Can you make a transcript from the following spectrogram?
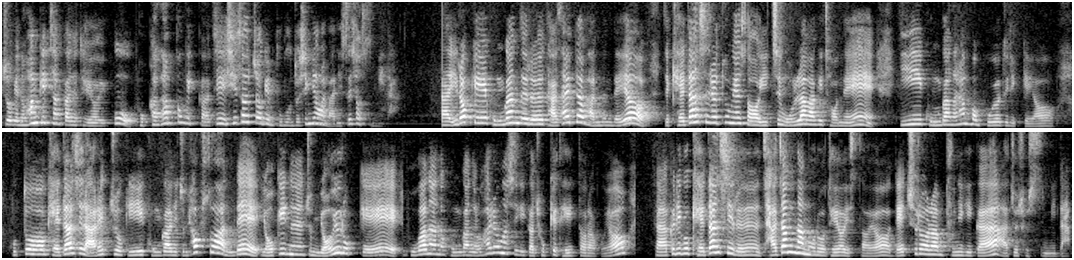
이쪽에는 환기창까지 되어 있고 복합 환풍기까지 시설적인 부분도 신경을 많이 쓰셨습니다. 자, 이렇게 공간들을 다 살펴봤는데요. 계단실을 통해서 2층 올라가기 전에 이 공간을 한번 보여드릴게요. 보통 계단실 아래쪽이 공간이 좀 협소한데 여기는 좀 여유롭게 보관하는 공간으로 활용하시기가 좋게 돼 있더라고요. 자, 그리고 계단실은 자작나무로 되어 있어요. 내추럴한 분위기가 아주 좋습니다.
